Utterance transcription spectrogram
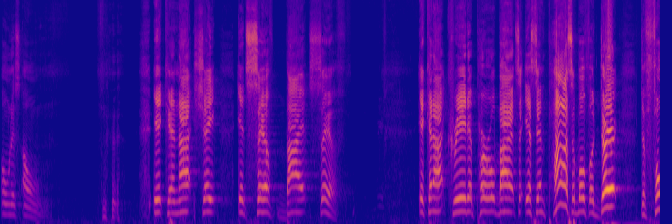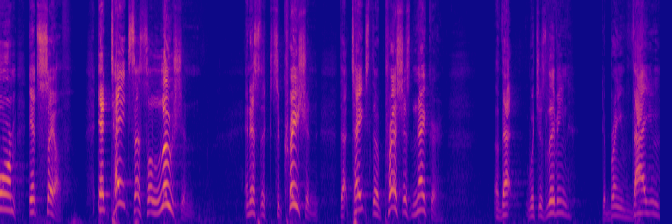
on its own. it cannot shape itself by itself. It cannot create a pearl by itself. It's impossible for dirt to form itself. It takes a solution, and it's the secretion that takes the precious nacre of that which is living to bring value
